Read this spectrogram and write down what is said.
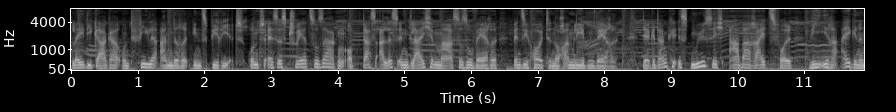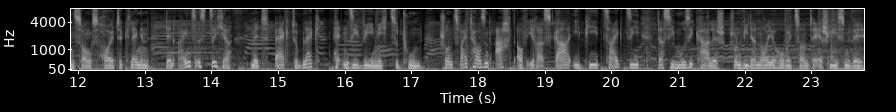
Lady Gaga und viele andere inspiriert. Und es ist schwer zu sagen, ob das alles in gleichem Maße so wäre, wenn sie heute noch am Leben wäre. Der Gedanke ist müßig, aber reizvoll, wie ihre eigenen Songs heute klängen. Denn eins ist sicher, mit Back to Black hätten sie wenig zu tun. Schon 2008 auf ihrer Ska-EP zeigt sie, dass sie musikalisch schon wieder neue Horizonte erschließen will.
